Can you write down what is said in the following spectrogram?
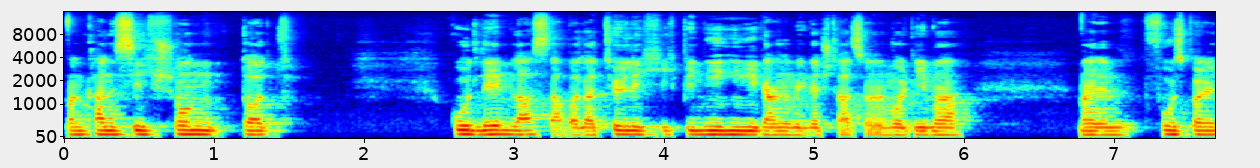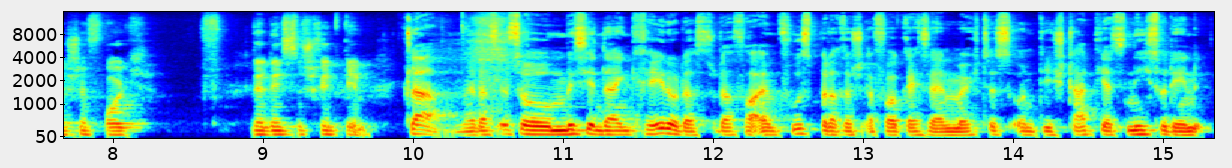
man kann es sich schon dort gut leben lassen, aber natürlich, ich bin nie hingegangen in der Stadt, sondern wollte immer meinem fußballerischen Volk den nächsten Schritt gehen. Klar, das ist so ein bisschen dein Credo, dass du da vor allem fußballerisch erfolgreich sein möchtest und die Stadt jetzt nicht so den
